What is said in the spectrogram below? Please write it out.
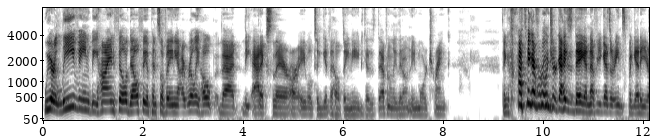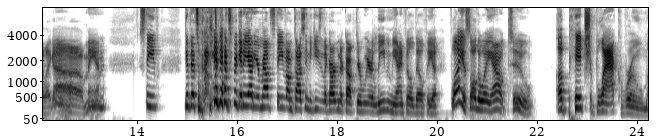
We are leaving behind Philadelphia, Pennsylvania. I really hope that the addicts there are able to get the help they need because definitely they don't need more tranq. I think, I think I've ruined your guys' day enough. You guys are eating spaghetti. You're like, oh, man. Steve, Get that, get that spaghetti out of your mouth, Steve. I'm tossing the keys of the Carpenter Copter. We are leaving behind Philadelphia. Fly us all the way out, too. A pitch black room.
